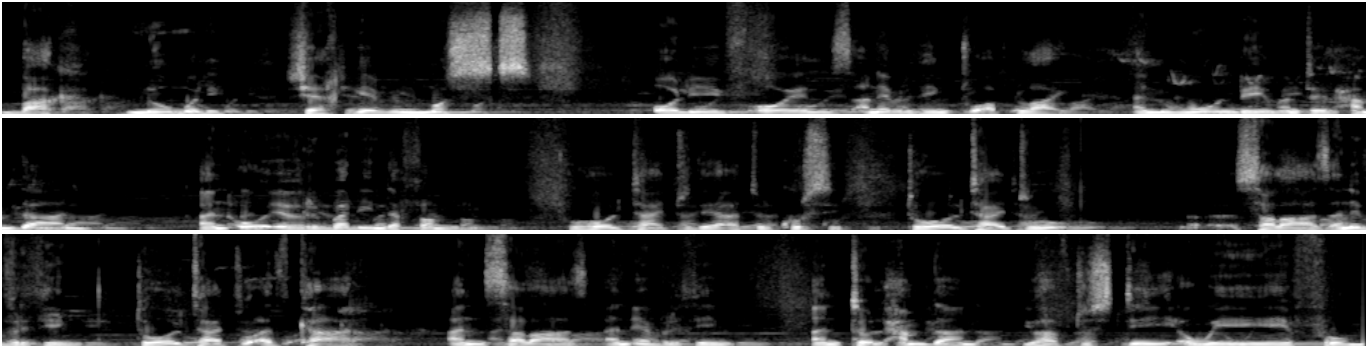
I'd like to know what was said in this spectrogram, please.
back normally. Sheikh gave him musks, olive oils and everything to apply and warned him until Hamdan and all, everybody in the family to hold tight to their Atul Kursi, to hold tight to uh, salahs and everything, to hold tight to adhkar and salas and everything until Hamdan you have to stay away from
